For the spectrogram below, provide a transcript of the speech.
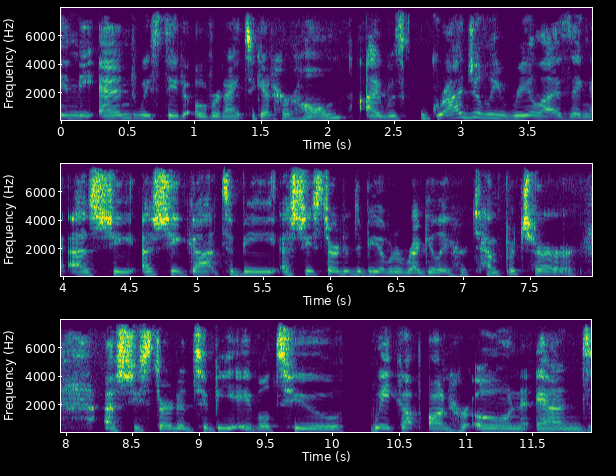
In the end, we stayed overnight to get her home. I was gradually realizing as she as she got to be as she started to be able to regulate her temperature, as she started to be able to wake up on her own and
